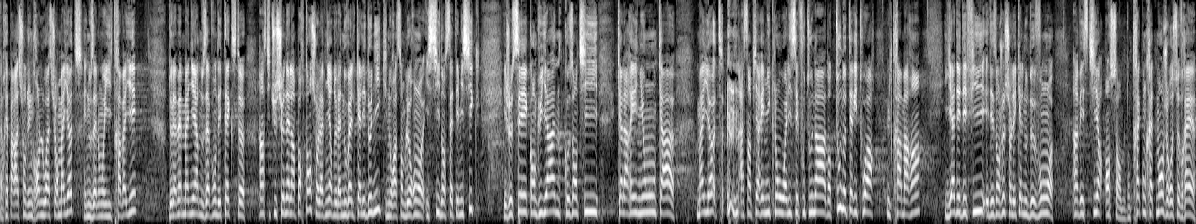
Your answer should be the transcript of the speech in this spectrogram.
la préparation d'une grande loi sur Mayotte et nous allons y travailler. De la même manière, nous avons des textes institutionnels importants sur l'avenir de la Nouvelle-Calédonie qui nous rassembleront ici dans cet hémicycle. Et je sais qu'en Guyane, qu'aux Antilles, qu'à La Réunion, qu'à Mayotte, à Saint-Pierre-et-Miquelon, Wallis et Futuna, dans tous nos territoires ultramarins, il y a des défis et des enjeux sur lesquels nous devons investir ensemble. Donc très concrètement, je recevrai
